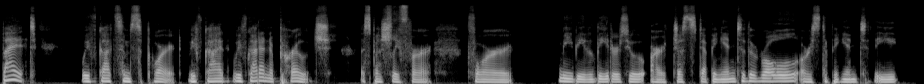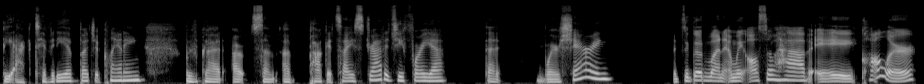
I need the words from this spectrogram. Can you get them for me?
But we've got some support. We've got we've got an approach, especially for for maybe leaders who are just stepping into the role or stepping into the the activity of budget planning. We've got a, some a pocket size strategy for you that we're sharing it's a good one. And we also have a caller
